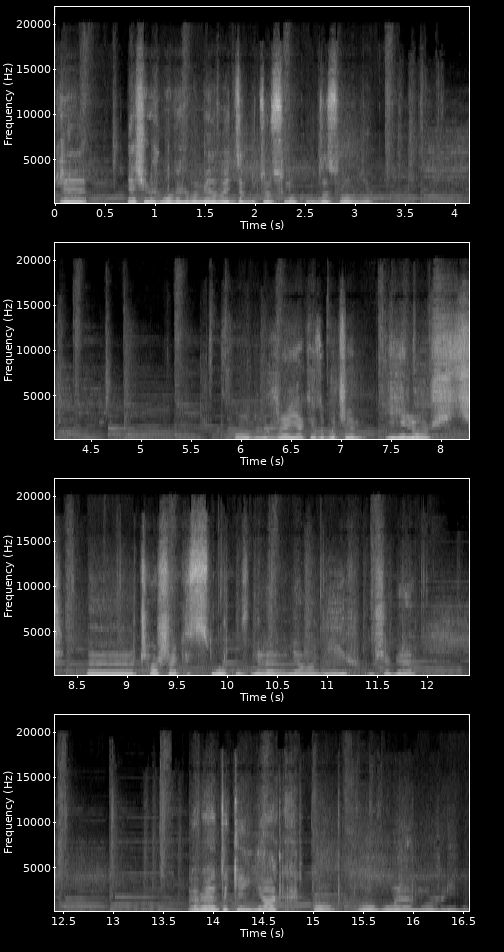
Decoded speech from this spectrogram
że ja się już mogę chyba mianować zabójcą smoków, dosłownie. Z powodu, że jak ja zobaczyłem ilość yy, czaszek smoków, ile ja mam ich u siebie, ja miałem takie, jak to w ogóle możliwe.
